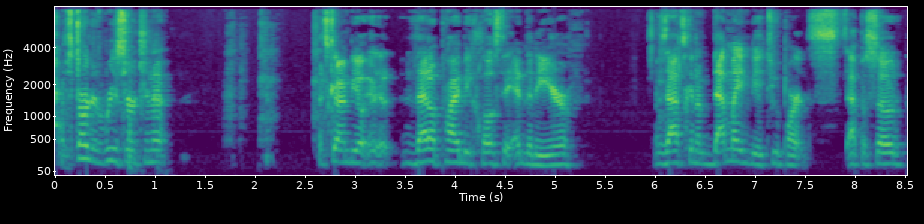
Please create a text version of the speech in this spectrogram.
I've started researching it. It's gonna be that'll probably be close to the end of the year, because that's gonna that might be a two part episode.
